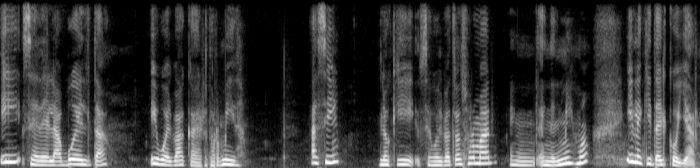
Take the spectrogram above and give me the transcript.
y se dé la vuelta y vuelva a caer dormida. Así, Loki se vuelve a transformar en, en el mismo y le quita el collar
